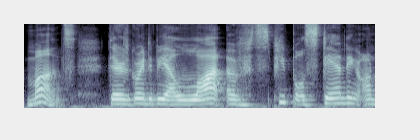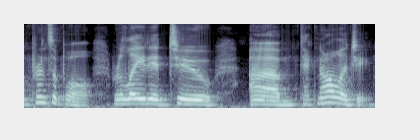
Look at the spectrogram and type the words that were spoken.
months. There's going to be a lot of people standing on principle related to um, technology.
